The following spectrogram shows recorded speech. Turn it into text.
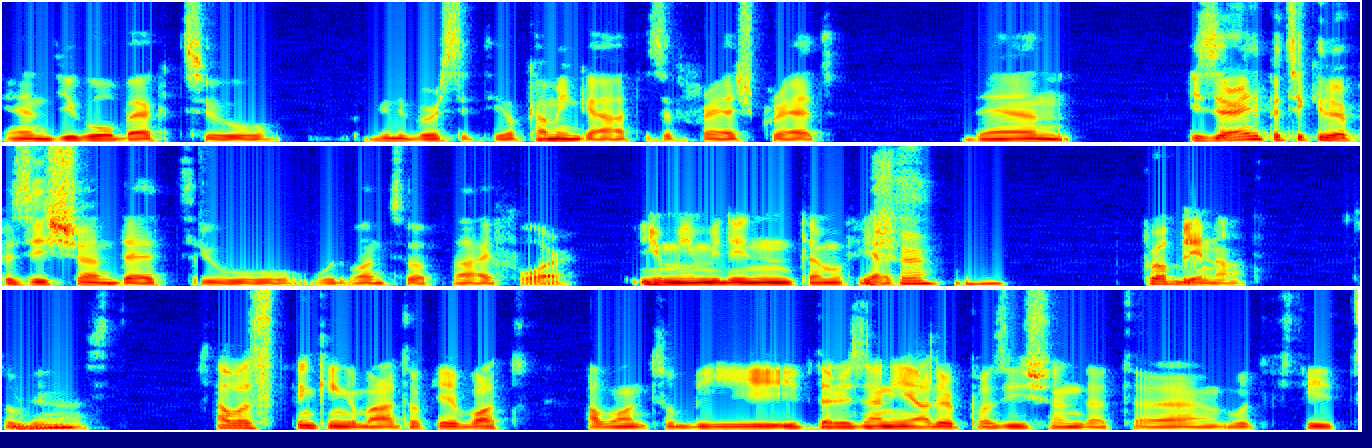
and you go back to university or coming out as a fresh grad, then is there any particular position that you would want to apply for? You mean within Thermo Fisher? Yes. Mm-hmm. Probably not, to mm-hmm. be honest. I was thinking about, okay, what I want to be, if there is any other position that uh, would fit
